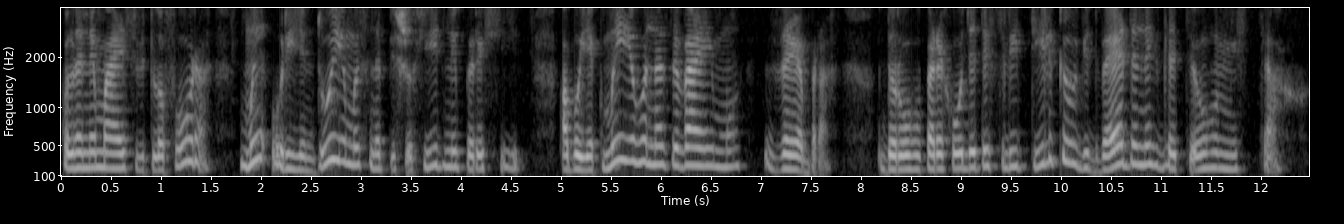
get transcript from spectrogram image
Коли немає світлофора, ми орієнтуємось на пішохідний перехід, або, як ми його називаємо, зебра. Дорогу переходити слід тільки у відведених для цього місцях.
